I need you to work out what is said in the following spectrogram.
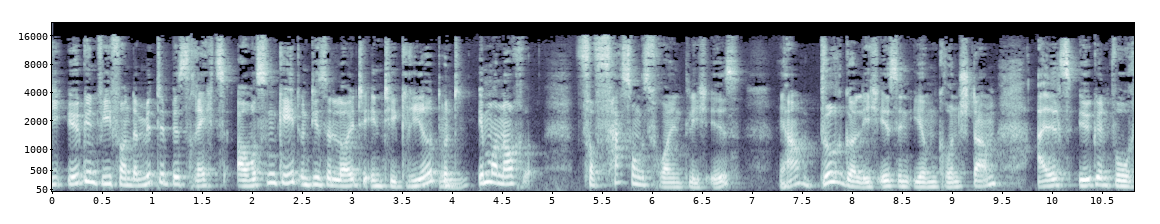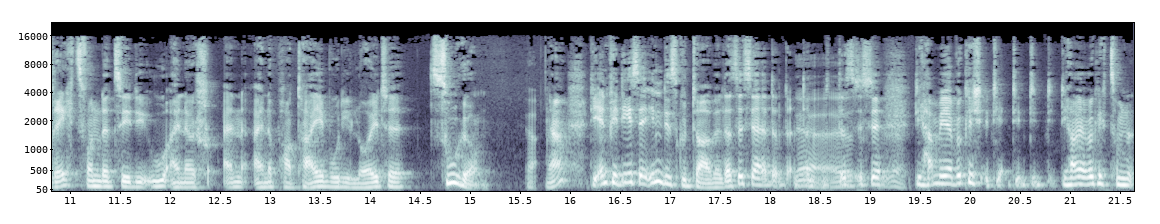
die irgendwie von der Mitte bis rechts außen geht und diese Leute integriert und immer noch verfassungsfreundlich ist, ja, bürgerlich ist in ihrem Grundstamm, als irgendwo rechts von der CDU eine, eine, eine Partei, wo die Leute zuhören. Ja. Ja, die NPD ist ja indiskutabel. Das ist ja, das, Ja, das, ist ja, die haben wir ja wirklich, die, die, die, die haben ja wirklich zum,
